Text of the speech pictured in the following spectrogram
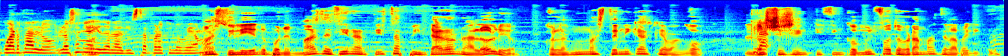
Guárdalo, lo has añadido a la lista para que lo veamos. Ah, estoy leyendo, pone, más de 100 artistas pintaron al óleo, con las mismas técnicas que Van Gogh los 65.000 fotogramas de la película.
